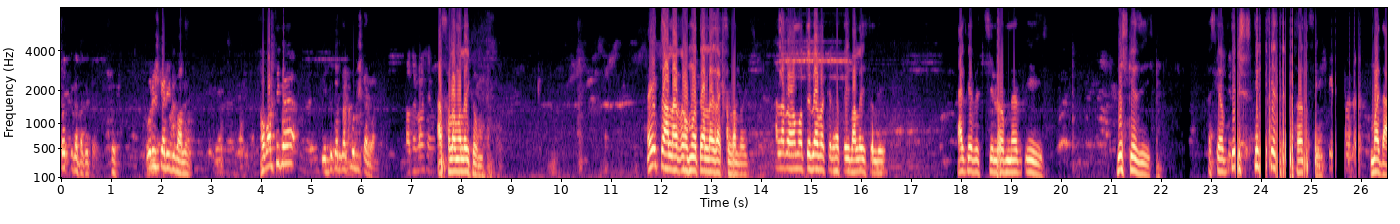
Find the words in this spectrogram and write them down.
সত্যি কথা হবে। পরিষ্কার একটু ভালো। সবার থেকে এই দোকানদার পরিষ্কার ভালো। আসসালামু আলাইকুম। এই তো আল্লাহর রহমতে আল্লাহ রাখছে ভালোই। আল্লাহর রহমতে ব্যবসার হাতে ভালোই চলে। কালকে ছিল আপনার ই বিশ কেজি আজকে তিরিশ তিরিশ কেজি আনছি ময়দা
